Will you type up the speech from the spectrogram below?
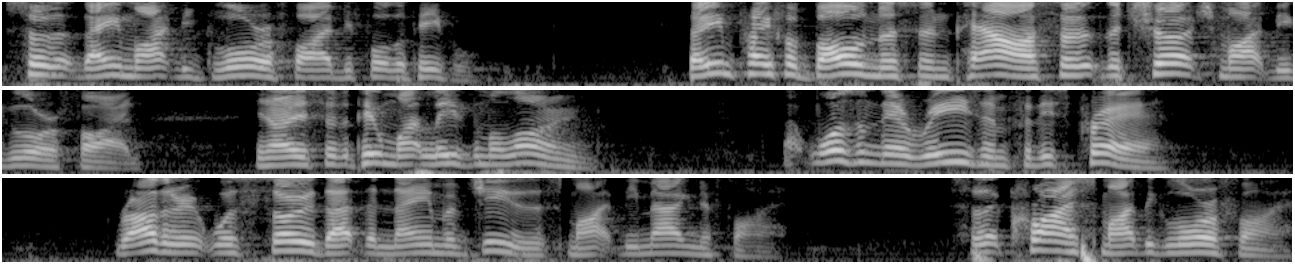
so that they might be glorified before the people. They didn't pray for boldness and power so that the church might be glorified, you know, so that people might leave them alone. That wasn't their reason for this prayer. Rather, it was so that the name of Jesus might be magnified, so that Christ might be glorified.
